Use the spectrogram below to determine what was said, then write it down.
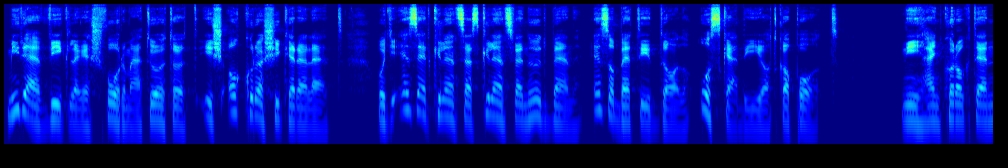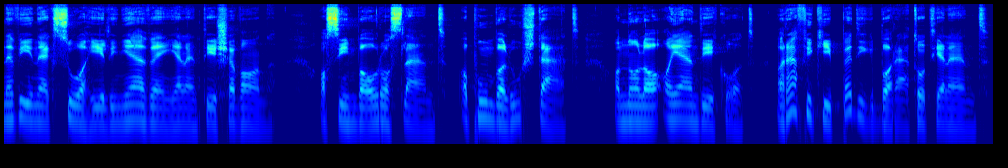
mire végleges formát öltött, és akkora sikere lett, hogy 1995-ben ez a betétdal Oscar díjat kapott. Néhány karakter nevének szuahéli nyelven jelentése van. A Simba oroszlánt, a Pumba lustát, a Nala ajándékot, a Rafiki pedig barátot jelent.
